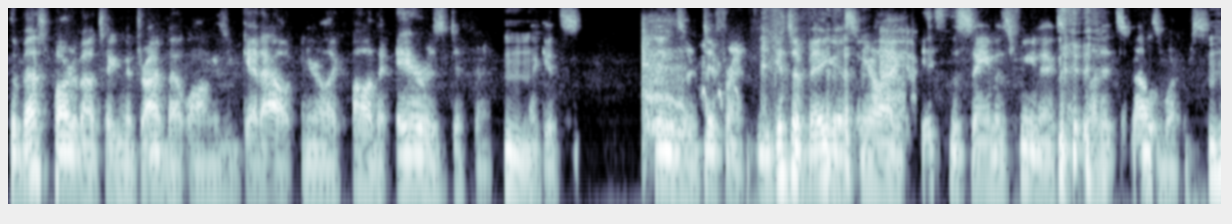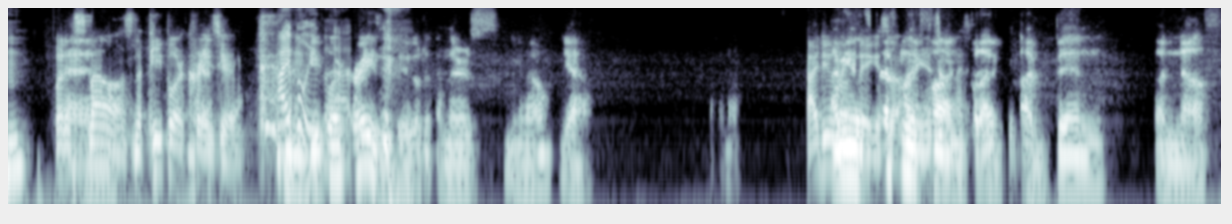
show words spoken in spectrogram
the best part about taking a drive that long is you get out and you're like, oh, the air is different. mm, Like it's things are different. You get to Vegas and you're like, it's the same as Phoenix, but it smells worse. mhm. But it And- smells. The people are crazier. I believe People that. are crazy, dude. And there's, you know, yeah. I do I love mean, it's Vegas though. I definitely mean, it's fun, nice. but I've I've been enough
